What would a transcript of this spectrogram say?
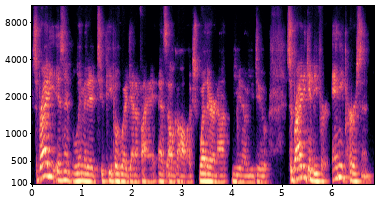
Sobriety isn't limited to people who identify as alcoholics, whether or not you know you do. Sobriety can be for any person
